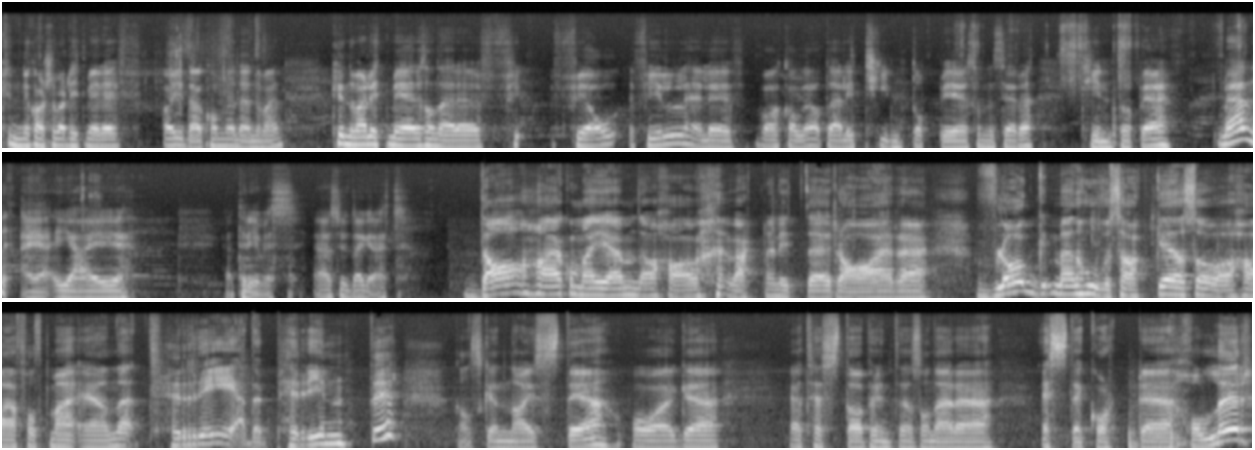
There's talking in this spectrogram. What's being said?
Kunne kanskje vært litt mer Oi, der kom jeg denne veien. Kunne vært litt mer sånn der fill, fill, eller hva kaller det, at det er litt tynt oppi, som du ser det. Tynt oppi. Men jeg, jeg, jeg trives. Jeg syns det er greit. Da har jeg kommet hjem. Det har vært en litt rar vlogg, men hovedsaken så har jeg fått meg en 3D-printer. Ganske nice sted. Og jeg testa å printe en sånn der SD-kortholder.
